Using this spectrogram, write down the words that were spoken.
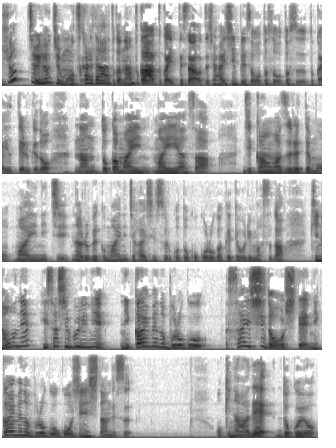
ひょっちゅうひょっちゅうもう疲れたとか、なんとかとか言ってさ、私配信ペースを落とす落とすとか言ってるけど、なんとか毎、毎朝、時間はずれても毎日、なるべく毎日配信することを心がけておりますが、昨日ね、久しぶりに2回目のブログ、再始動して2回目のブログを更新したんです。沖縄で毒よ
